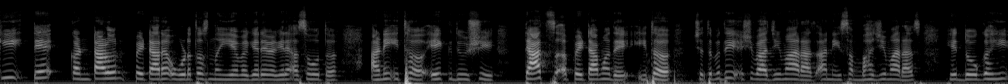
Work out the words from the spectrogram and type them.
की ते कंटाळून पेटाऱ्या उघडतच नाहीये वगैरे वगैरे असं होतं. आणि इथं एक दिवशी त्याच पेटामध्ये इथं छत्रपती शिवाजी महाराज आणि संभाजी महाराज हे दोघंही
